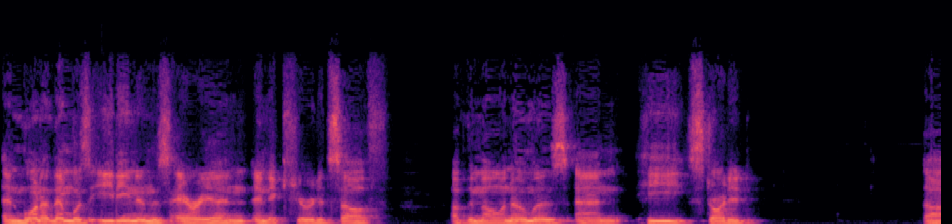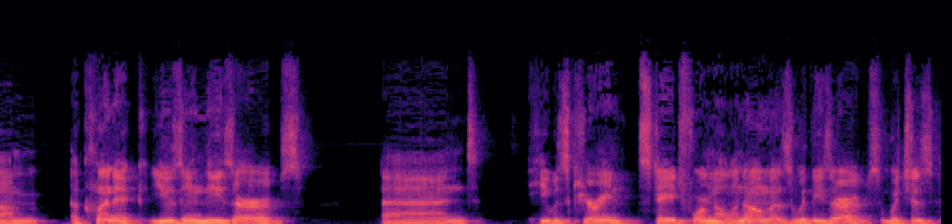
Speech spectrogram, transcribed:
and one of them was eating in this area, and, and it cured itself of the melanomas. And he started um, a clinic using these herbs, and he was curing stage four melanomas with these herbs, which is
